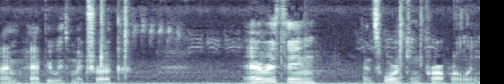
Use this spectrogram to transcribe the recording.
I'm happy with my truck. Everything it's working properly.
